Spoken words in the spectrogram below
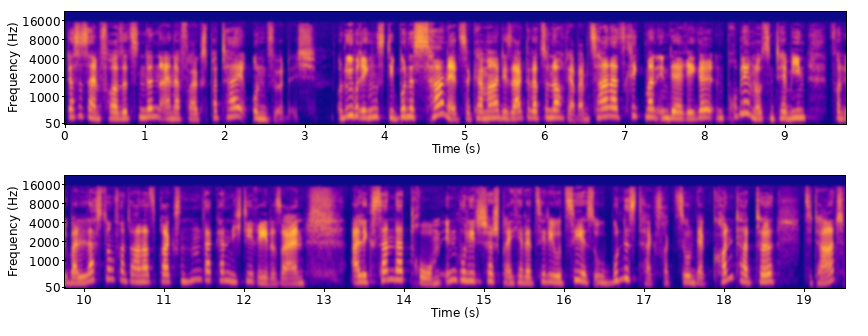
Das ist einem Vorsitzenden einer Volkspartei unwürdig. Und übrigens, die Bundeszahnärztekammer, die sagte dazu noch, ja, beim Zahnarzt kriegt man in der Regel einen problemlosen Termin. Von Überlastung von Zahnarztpraxen, hm, da kann nicht die Rede sein. Alexander Trom, innenpolitischer Sprecher der CDU-CSU-Bundestagsfraktion, der konterte, Zitat,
